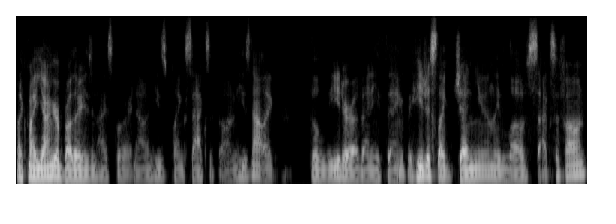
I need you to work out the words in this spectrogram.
like my younger brother he's in high school right now and he's playing saxophone. He's not like the leader of anything but he just like genuinely loves saxophone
